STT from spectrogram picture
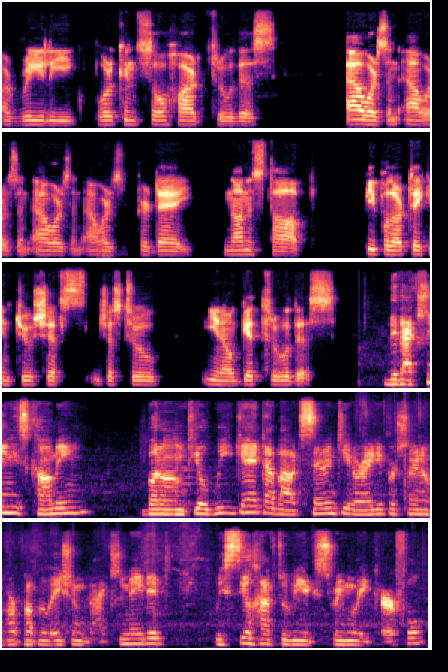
are really working so hard through this hours and hours and hours and hours per day, nonstop. People are taking two shifts just to, you know, get through this. The vaccine is coming, but until we get about 70 or 80% of our population vaccinated, we still have to be extremely careful.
